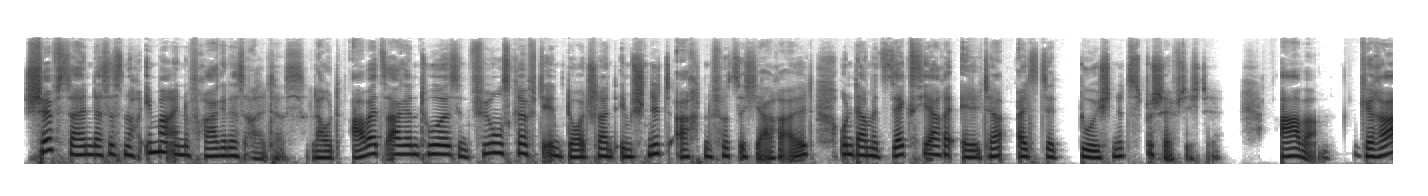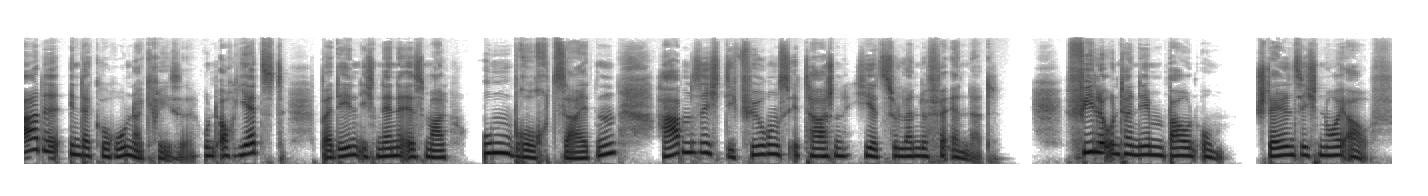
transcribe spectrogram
Chef sein, das ist noch immer eine Frage des Alters. Laut Arbeitsagentur sind Führungskräfte in Deutschland im Schnitt 48 Jahre alt und damit sechs Jahre älter als der Durchschnittsbeschäftigte. Aber gerade in der Corona-Krise und auch jetzt, bei denen ich nenne es mal Umbruchzeiten, haben sich die Führungsetagen hierzulande verändert. Viele Unternehmen bauen um, stellen sich neu auf.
